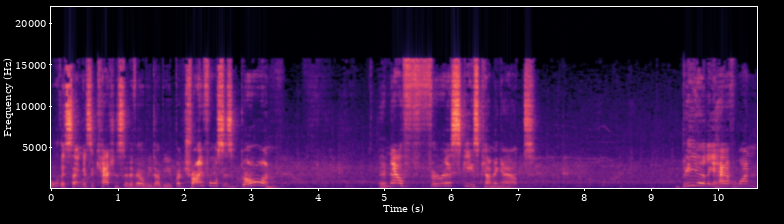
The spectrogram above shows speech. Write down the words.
Oh, they're saying it's a catch instead of LBW, but Triforce is gone. And now Fereski's coming out. B only have one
